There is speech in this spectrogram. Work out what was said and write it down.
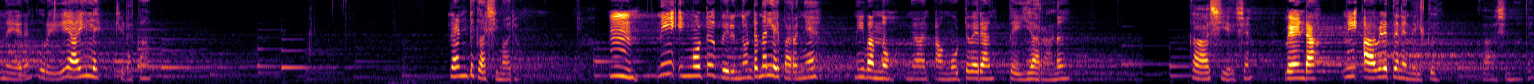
നേരം കുറേ ആയില്ലേ കിടക്കാം. രണ്ട് കാശിമാരും. നീ ഇങ്ങോട്ട് വരുന്നുണ്ടെന്നല്ലേ പറഞ്ഞേ? നീ വന്നോ ഞാൻ അങ്ങോട്ട് വരാൻ തയ്യാറാണ്. കാശിയേശൻ വേണ്ട നീ അവിടെ തന്നെ നിൽക്ക്. കാശിനാഥൻ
